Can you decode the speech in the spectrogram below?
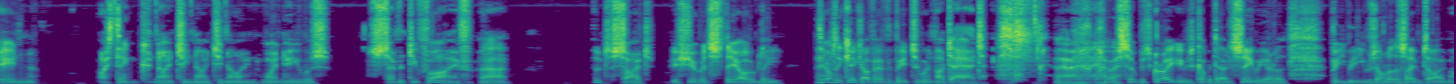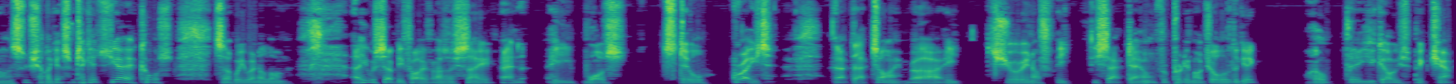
in I think 1999 when he was 75. Uh, the side issue. It's the only the only gig I've ever been to with my dad. Uh, so it was great. He was coming down to see me. And BB was on at the same time. I was, shall I get some tickets? Yeah, of course. So we went along. Uh, he was 75, as I say, and he was still great at that time. Uh, he, sure enough, he, he sat down for pretty much all of the gig. Well, there you go. He's a big chap.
